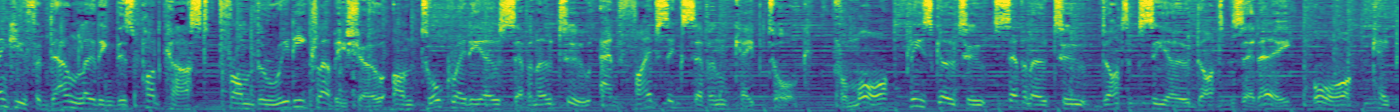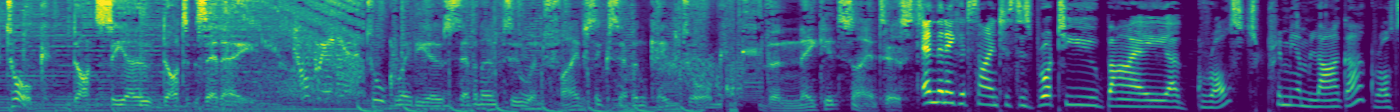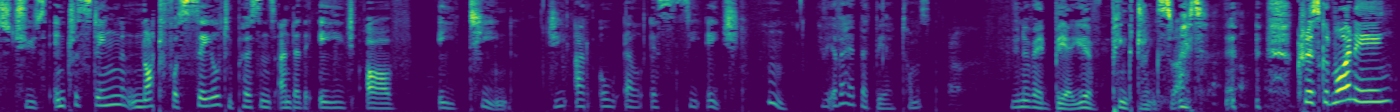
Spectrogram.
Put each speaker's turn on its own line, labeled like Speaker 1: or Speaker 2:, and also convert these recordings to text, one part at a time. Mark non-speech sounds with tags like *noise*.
Speaker 1: Thank you for downloading this podcast from The Redi Tlhabi Show on Talk Radio 702 and 567 Cape Talk. For more, please go to 702.co.za or capetalk.co.za. Talk Radio. Talk Radio 702 and 567 Cape Talk. The Naked Scientist.
Speaker 2: And The Naked Scientist is brought to you by uh, Grolsch Premium Lager. Grolsch choose interesting, not for sale to persons under the age of 18. G-R-O-L-S-C-H. Hmm. Have you ever had that beer, Thomas? You've never had beer. You have pink drinks, *laughs* right? *laughs* Chris, good morning.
